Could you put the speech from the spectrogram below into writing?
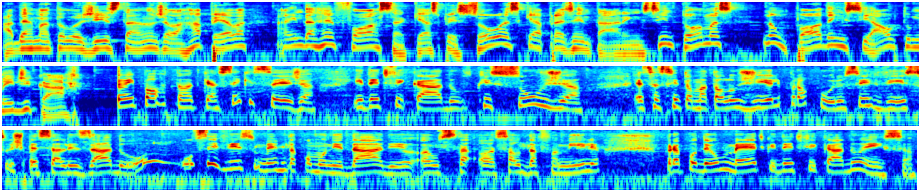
A dermatologista Angela Rapella ainda reforça que as pessoas que apresentarem sintomas não podem se automedicar. É importante que assim que seja identificado, que surja essa sintomatologia, ele procure um serviço especializado, um, um serviço mesmo da comunidade, a, a saúde da família, para poder o médico identificar a doença.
